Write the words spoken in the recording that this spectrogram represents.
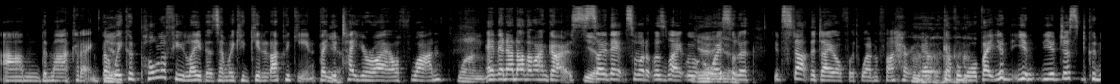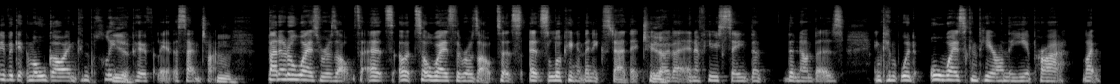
um, the marketing. But we could pull a few levers and we could get it up again. But you'd take your eye off one, One. and then another one goes. So that's what it was like. We were always sort of you'd start the day off with one fire and a couple more, but you, you you just could never get them all going completely perfectly at the same time. But it always results. It's it's always the results. It's it's looking at the next day that turnover, and if you see the the numbers and can, would always compare on the year prior, like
